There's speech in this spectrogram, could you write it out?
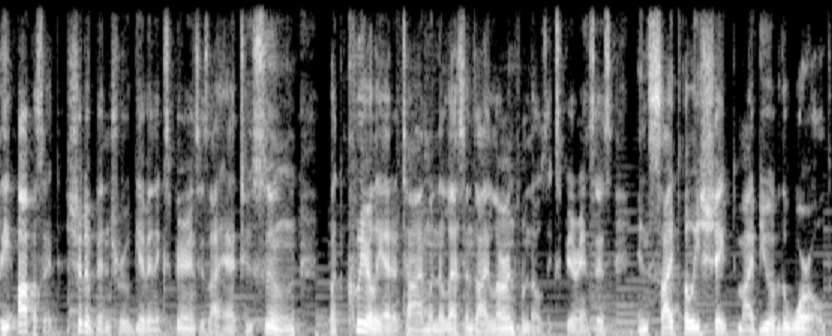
The opposite should have been true given experiences I had too soon, but clearly at a time when the lessons I learned from those experiences insightfully shaped my view of the world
